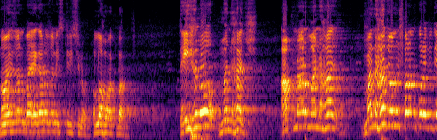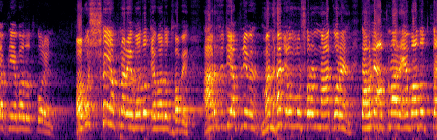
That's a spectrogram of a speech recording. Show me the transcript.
নয় জন বা এগারো জন স্ত্রী ছিল। আল্লাহ আকবার। এই হলো মানহাজ। আপনার মানহাজ মানহাজ অনুসরণ করে যদি আপনি এবাদত করেন, অবশ্যই আপনার এবাদত এবাদত হবে। আর যদি আপনি মানহাজ অনুসরণ না করেন, তাহলে আপনার এবাদতটা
